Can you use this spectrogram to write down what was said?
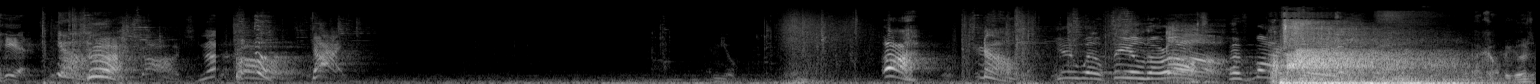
Here! Gods, no! Die! And you. Ah! No! You will feel the wrath of my That can't be good.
